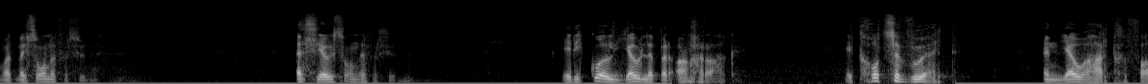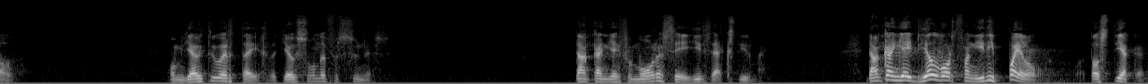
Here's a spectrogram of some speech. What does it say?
Omdat my sonde versoen is. Is jou sonde versoen? Het die kool jou lipper aangeraak? Het Godse woord in jou hart geval? Om jou te oortuig dat jou sonde versoen is? Dan kan jy vanmorgen sê, hier is ek, stuur my. Dan kan jy deel word van hierdie pijl, wat ons teken,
